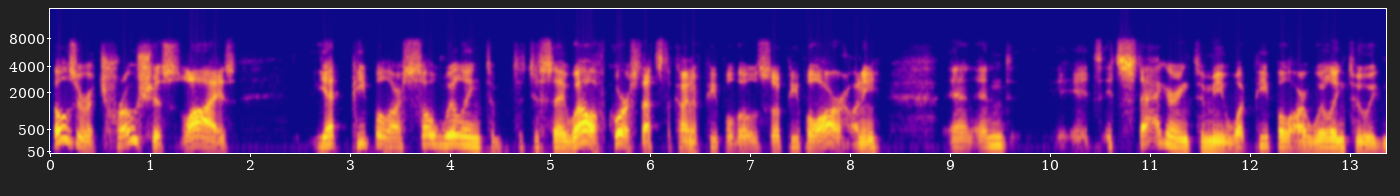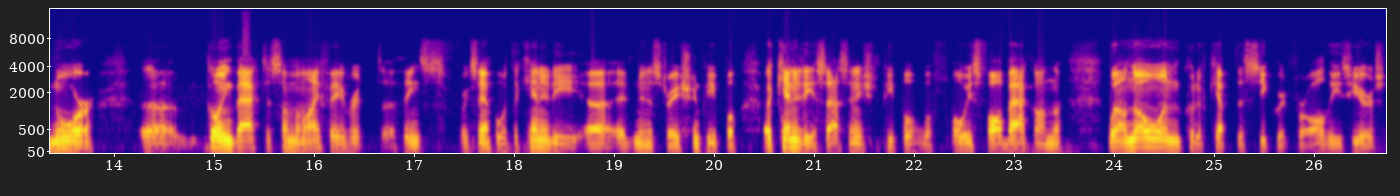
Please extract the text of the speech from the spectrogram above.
those are atrocious lies. Yet people are so willing to to just say, well, of course, that's the kind of people those uh, people are, honey, and and it's it's staggering to me what people are willing to ignore uh, going back to some of my favorite uh, things, for example, with the Kennedy uh, administration, people, uh, Kennedy assassination, people will f- always fall back on the, well, no one could have kept this secret for all these years.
